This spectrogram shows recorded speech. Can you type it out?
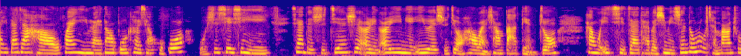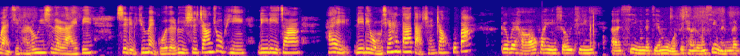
嗨，大家好，欢迎来到播客小火锅，我是谢杏怡。现在的时间是二零二一年一月十九号晚上八点钟，和我一起在台北市民生东路城邦出版集团录音室的来宾是旅居美国的律师张祝平，丽丽张。嗨，丽丽，我们先和大家打声招呼吧。各位好，欢迎收听呃杏莹的节目，我非常荣幸能来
